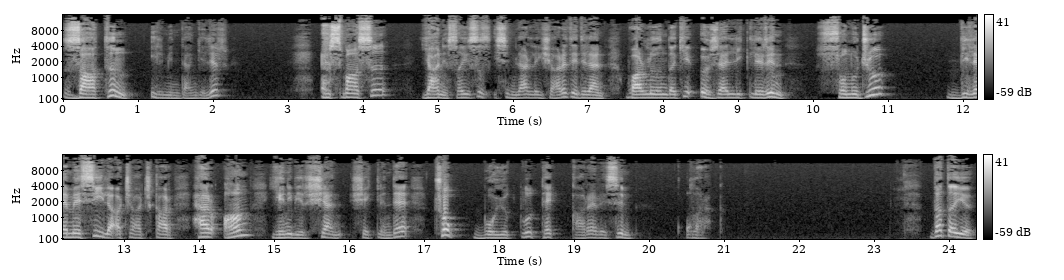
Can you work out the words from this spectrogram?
zatın ilminden gelir. Esması yani sayısız isimlerle işaret edilen varlığındaki özelliklerin sonucu dilemesiyle açığa çıkar. Her an yeni bir şen şeklinde çok boyutlu tek kare resim olarak. Datayı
